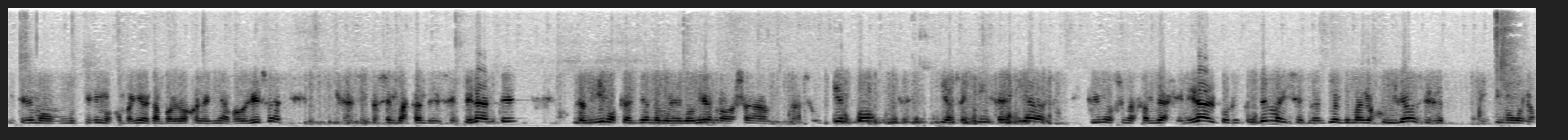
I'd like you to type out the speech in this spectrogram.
Y tenemos muchísimos compañeros que están por debajo de la línea de pobreza y la situación bastante desesperante. Lo vinimos planteando con el gobierno ya hace un tiempo y hace 15 días tuvimos una asamblea general por este tema y se planteó el tema de los jubilados y dijimos, bueno,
